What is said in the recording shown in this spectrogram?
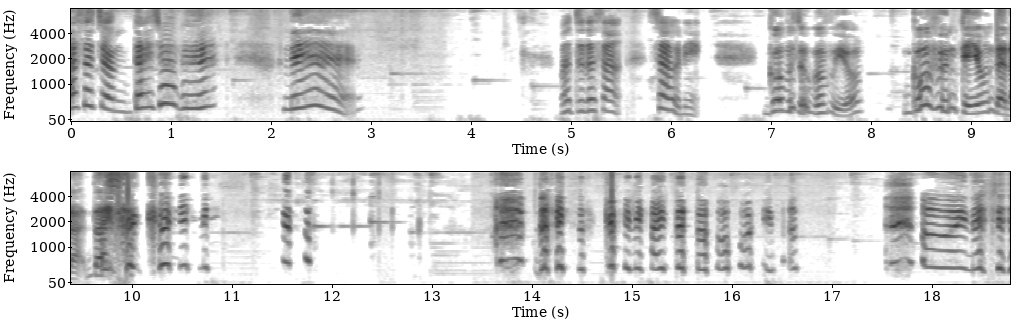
あさちゃん、大丈夫？ねえ。松田さん、サウリン。五分と五分よ。5分って読んだら大作会に大作会に入ったと思い出す。思い出せ。は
